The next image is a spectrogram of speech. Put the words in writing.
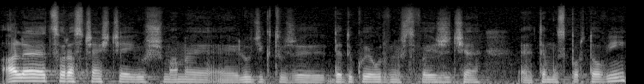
ale coraz częściej już mamy e, ludzi, którzy dedykują również swoje życie e, temu sportowi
